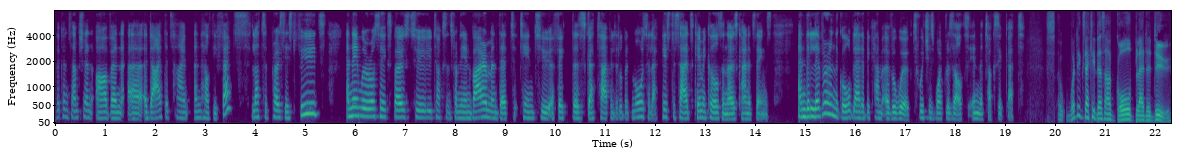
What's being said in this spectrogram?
the consumption of an, uh, a diet that's high in unhealthy fats, lots of processed foods, and then we're also exposed to toxins from the environment that tend to affect this gut type a little bit more, so like pesticides, chemicals, and those kind of things. And the liver and the gallbladder become overworked, which is what results in the toxic gut. So what exactly does our gallbladder do?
